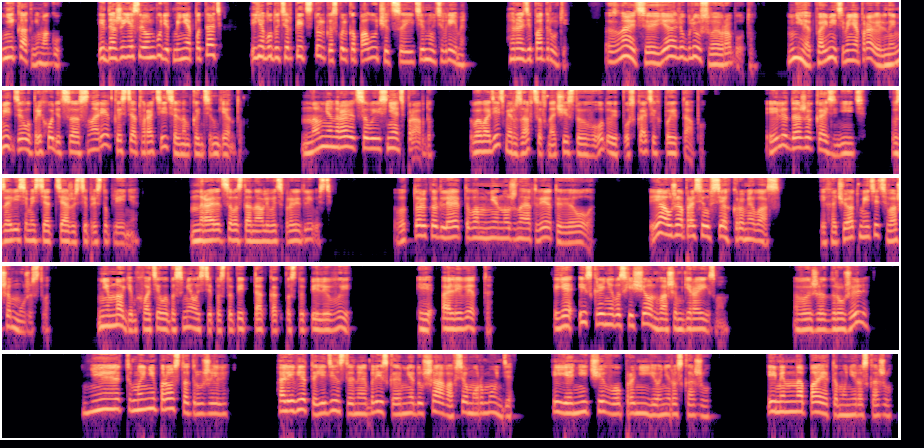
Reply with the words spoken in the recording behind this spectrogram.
Никак не могу. И даже если он будет меня пытать, я буду терпеть столько, сколько получится, и тянуть время. Ради подруги. Знаете, я люблю свою работу. Нет, поймите меня правильно, иметь дело приходится с на редкость отвратительным контингентом. Но мне нравится выяснять правду, выводить мерзавцев на чистую воду и пускать их по этапу. Или даже казнить, в зависимости от тяжести преступления. Нравится восстанавливать справедливость. Вот только для этого мне нужны ответы, Виола. Я уже опросил всех, кроме вас, и хочу отметить ваше мужество. Немногим хватило бы смелости поступить так, как поступили вы. И Оливетта. Я искренне восхищен вашим героизмом. Вы же дружили? Нет, мы не просто дружили. Оливетта — единственная близкая мне душа во всем Урмунде, и я ничего про нее не расскажу. Именно поэтому не расскажу.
